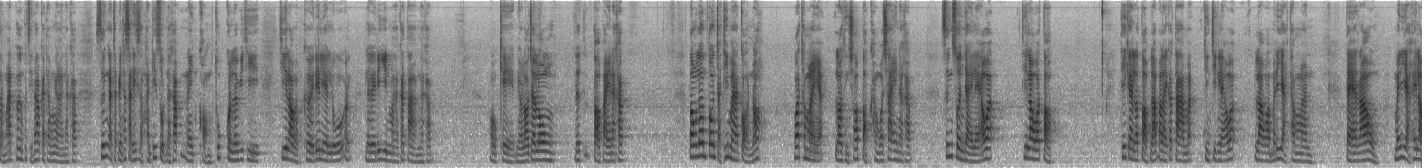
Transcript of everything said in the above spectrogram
สามารถเพิ่มประสิทธิภาพการทำงานนะครับ ซึ่งอาจจะเป็นทักษะที่สำคัญที่สุดนะครับในของทุกกลวิธีที่เราแบบเคยได้เรียนรู้เลยได้ยินมาก็ตามนะครับโอเค เดี๋ยวเราจะลงลึกต่อไปนะครับ ต้องเริ่มต้นจากที่มาก่อนเนาะว่าทำไมอะเราถึงชอบตอบคำว่าใช่นะครับ ซึ่งส่วนใหญ่แล้วอะที่เราาตอบ ที่การเราตอบรับอะไรก็ตามอะจริง ๆ แล้วอะเราอะไม่ได้อยากทำมัน แต่เราไม่ได้อยากให้เรา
